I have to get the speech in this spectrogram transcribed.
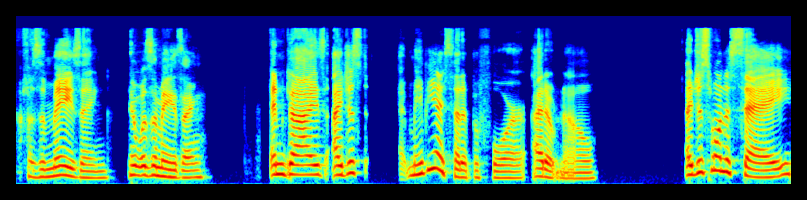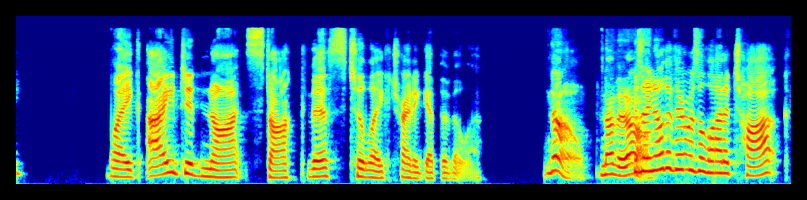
That was amazing. It was amazing. And guys, I just maybe I said it before. I don't know. I just want to say, like, I did not stock this to like try to get the villa. No, not at all. Because I know that there was a lot of talk.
